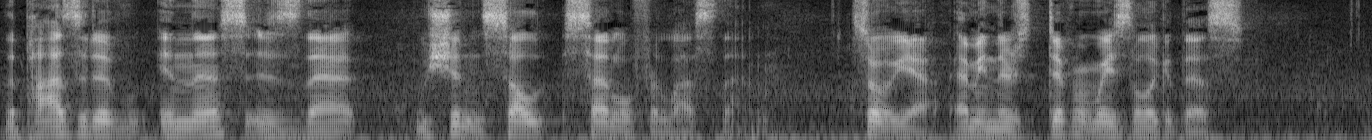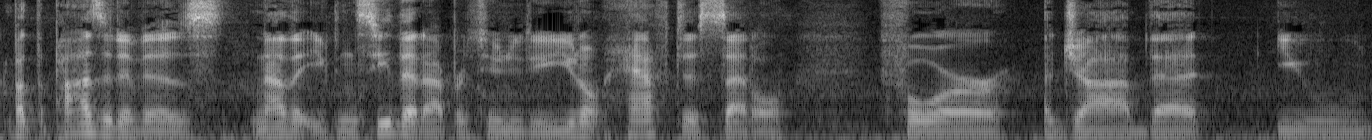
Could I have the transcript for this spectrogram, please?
The positive in this is that we shouldn't sell, settle for less than. So, yeah, I mean, there's different ways to look at this. But the positive is now that you can see that opportunity, you don't have to settle for a job that you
